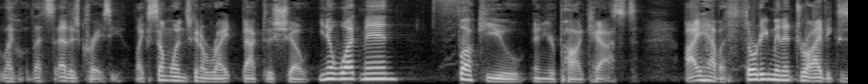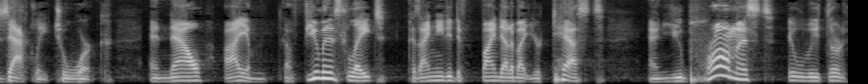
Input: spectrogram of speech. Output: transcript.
like that's that is crazy. Like someone's gonna write back to the show. You know what, man? Fuck you and your podcast. I have a 30 minute drive exactly to work, and now I am a few minutes late because I needed to find out about your test, and you promised it will be 30.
